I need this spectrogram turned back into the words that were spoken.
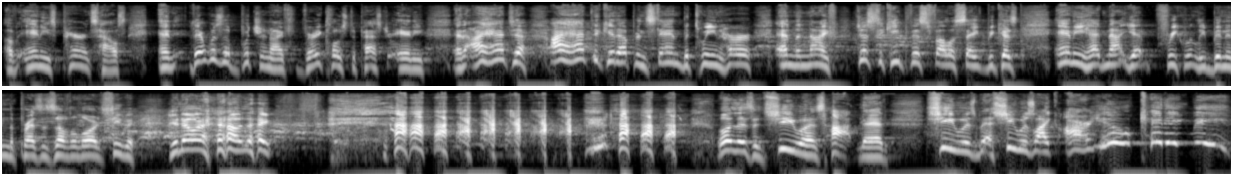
of Annie's parents' house, and there was a butcher knife very close to Pastor Annie, and I had to, I had to get up and stand between her and the knife just to keep this fellow safe because Annie had not yet frequently been in the presence of the Lord. She would, you know I was like? well, listen, she was hot, man. She was, she was like, "Are you kidding me?"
